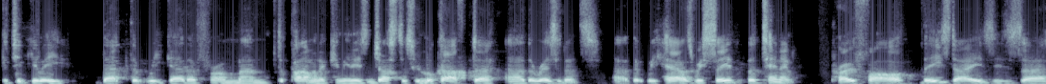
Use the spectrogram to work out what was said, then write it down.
particularly that that we gather from um, Department of Communities and Justice, who look after uh, the residents uh, that we house, we see that the tenant profile these days is uh,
